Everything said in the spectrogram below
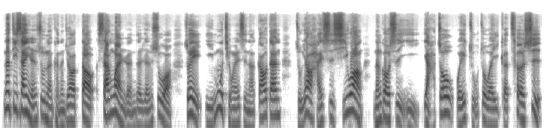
那第三人数呢可能就要到三万人的人数哦。所以以目前为止呢，高单主要还是希望能够是以亚洲为主作为一个测试，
